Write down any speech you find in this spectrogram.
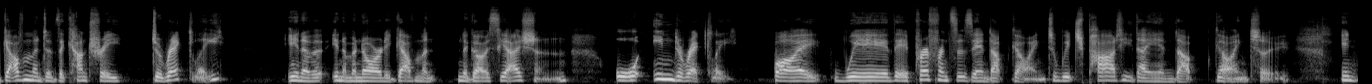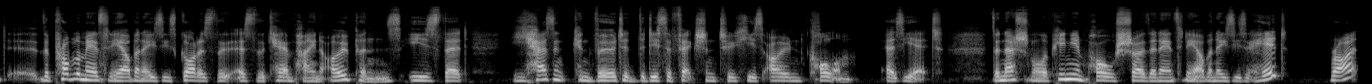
government of the country directly in a in a minority government negotiation or indirectly by where their preferences end up going, to which party they end up going to. In, the problem Anthony Albanese's got as the as the campaign opens is that he hasn't converted the disaffection to his own column as yet. The national opinion polls show that Anthony Albanese is ahead, right?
